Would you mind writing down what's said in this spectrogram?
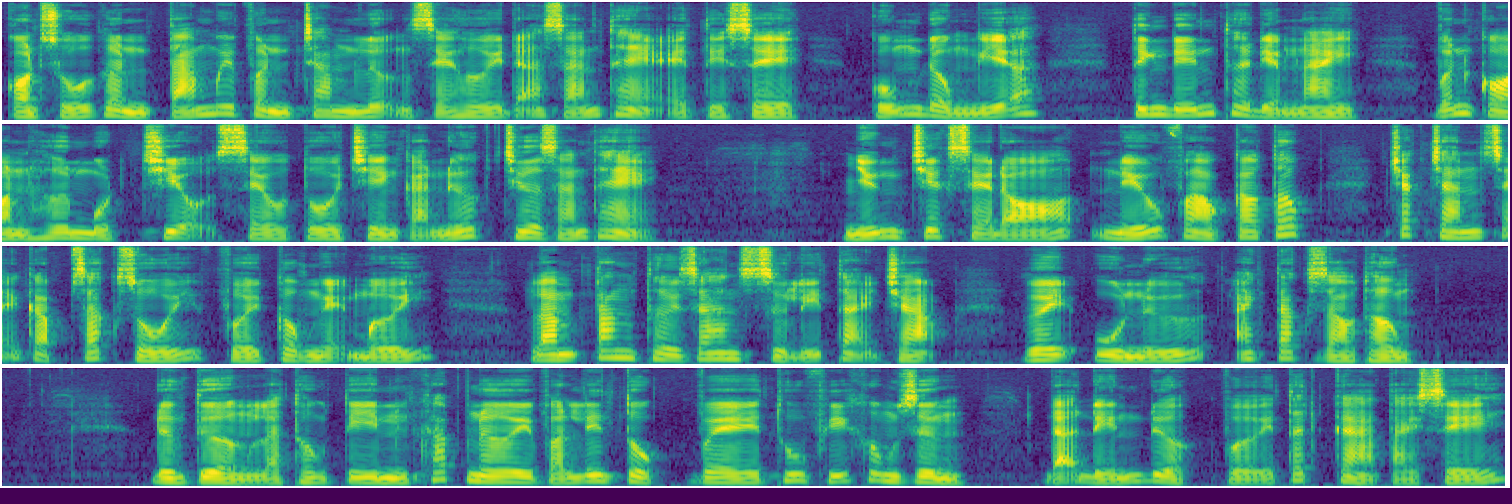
Con số gần 80% lượng xe hơi đã dán thẻ ETC cũng đồng nghĩa tính đến thời điểm này vẫn còn hơn 1 triệu xe ô tô trên cả nước chưa dán thẻ. Những chiếc xe đó nếu vào cao tốc chắc chắn sẽ gặp rắc rối với công nghệ mới, làm tăng thời gian xử lý tại trạm, gây ù nứ, ách tắc giao thông. Đừng tưởng là thông tin khắp nơi và liên tục về thu phí không dừng đã đến được với tất cả tài xế.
